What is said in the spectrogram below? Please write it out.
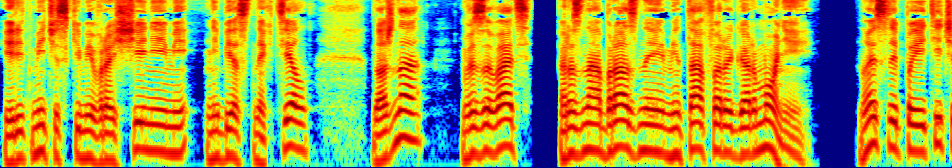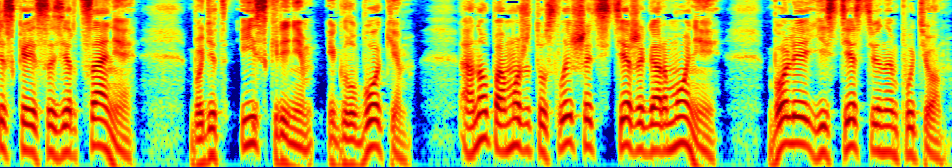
и ритмическими вращениями небесных тел, должна вызывать разнообразные метафоры гармонии. Но если поэтическое созерцание будет искренним и глубоким, оно поможет услышать те же гармонии более естественным путем.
